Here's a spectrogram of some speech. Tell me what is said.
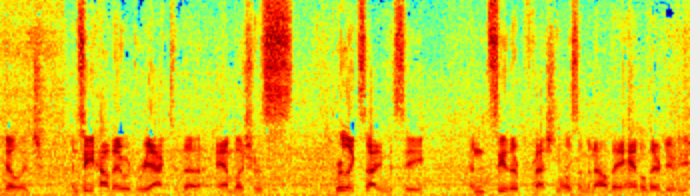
village and seeing how they would react to the ambush was really exciting to see and see their professionalism and how they handle their duties.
